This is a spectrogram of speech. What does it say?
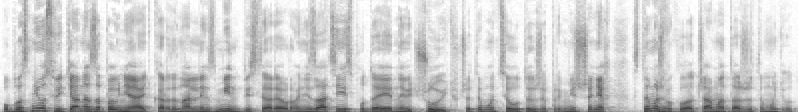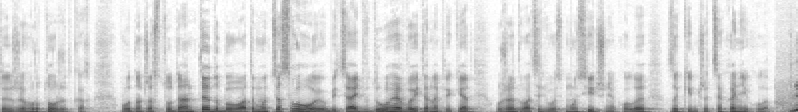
Обласні освітяни запевняють, кардинальних змін після реорганізації спудеї не відчують. Вчитимуться у тих же приміщеннях з тими ж викладачами та житимуть у тих же гуртожитках. Водночас студенти добиватимуться свого і обіцяють вдруге вийти на пікет уже 28 січня, коли закінчаться канікули. Ні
